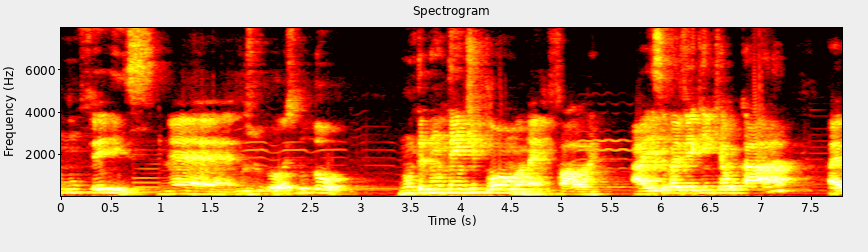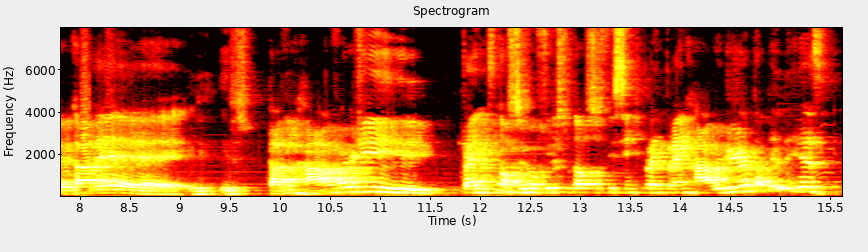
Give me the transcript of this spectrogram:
não fez, né? Não estudou, estudou. Não tem, não tem diploma, né? Que fala, né? Aí você vai ver quem que é o cara. Aí o cara é. Ele, estava em Harvard e. Pra, não, se meu filho estudar o suficiente para entrar em Harvard, já tá beleza.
